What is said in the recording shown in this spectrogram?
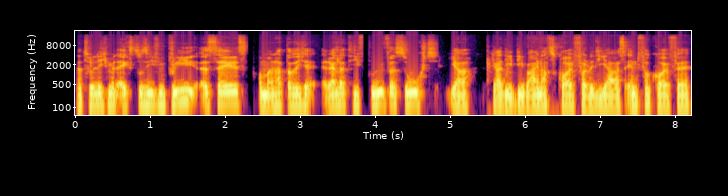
natürlich mit exklusiven Pre-Sales. Und man hat dadurch relativ früh versucht, ja, ja, die, die Weihnachtskäufe oder die Jahresendverkäufe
